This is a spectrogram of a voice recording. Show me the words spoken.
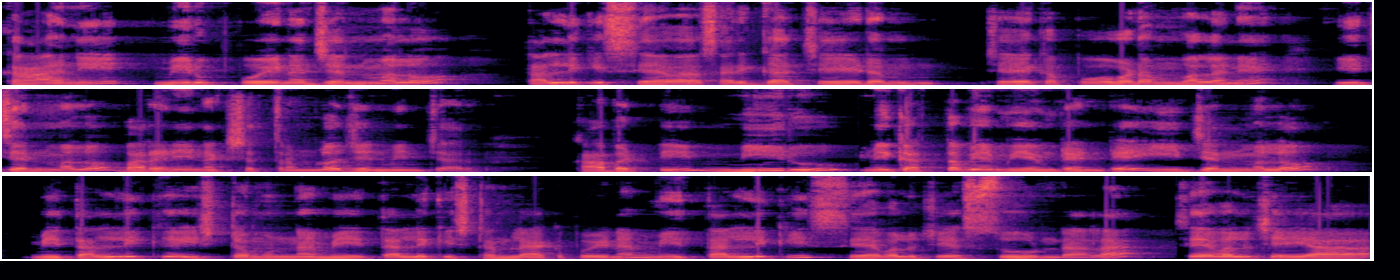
కానీ మీరు పోయిన జన్మలో తల్లికి సేవ సరిగ్గా చేయడం చేయకపోవడం వల్లనే ఈ జన్మలో భరణి నక్షత్రంలో జన్మించారు. కాబట్టి మీరు మీ కర్తవ్యం ఏమిటంటే ఈ జన్మలో మీ తల్లికి ఇష్టం ఉన్న మీ తల్లికి ఇష్టం లేకపోయినా మీ తల్లికి సేవలు చేస్తూ ఉండాలా? సేవలు చేయ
